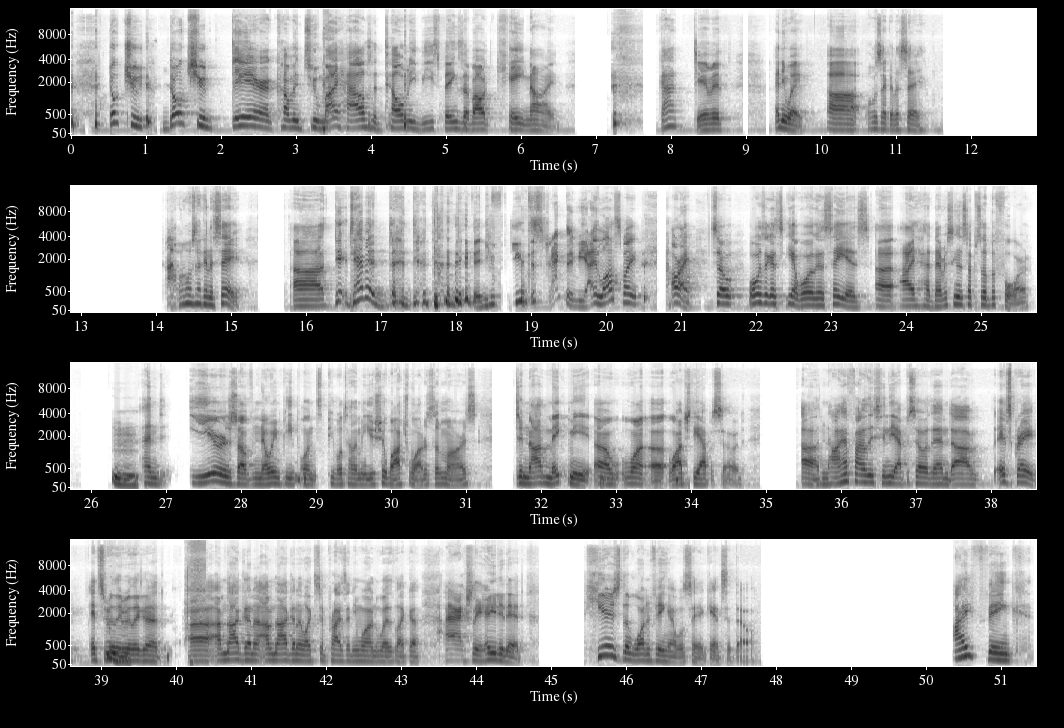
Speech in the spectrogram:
Don't you! Don't you dare come into my house and tell me these things about K9. God damn it! Anyway, uh, what was I gonna say? Ah, What was I gonna say? Uh, d- damn it, David, you you distracted me. I lost my. All right, so what was I gonna? Yeah, what I was gonna say is, uh, I had never seen this episode before, Mhm. and years of knowing people and people telling me you should watch Waters of Mars did not make me uh, want, uh, watch the episode. Uh, now I have finally seen the episode and um, it's great. It's really Mhm. really good. Uh, I'm not gonna I'm not gonna like surprise anyone with like a I actually hated it. Here's the one thing I will say against it though. I think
